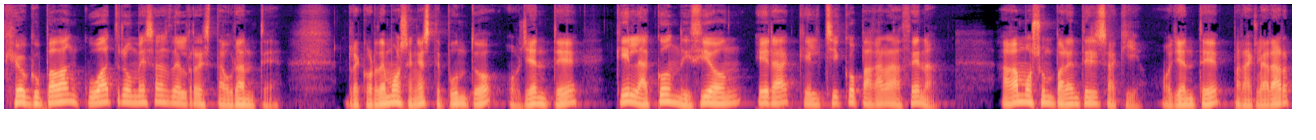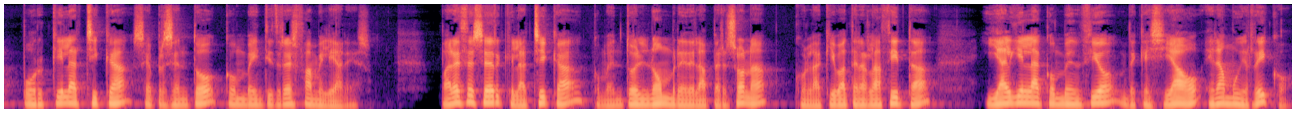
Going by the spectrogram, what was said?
que ocupaban cuatro mesas del restaurante. Recordemos en este punto, oyente, que la condición era que el chico pagara la cena. Hagamos un paréntesis aquí, oyente, para aclarar por qué la chica se presentó con 23 familiares. Parece ser que la chica comentó el nombre de la persona con la que iba a tener la cita y alguien la convenció de que Xiao era muy rico,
